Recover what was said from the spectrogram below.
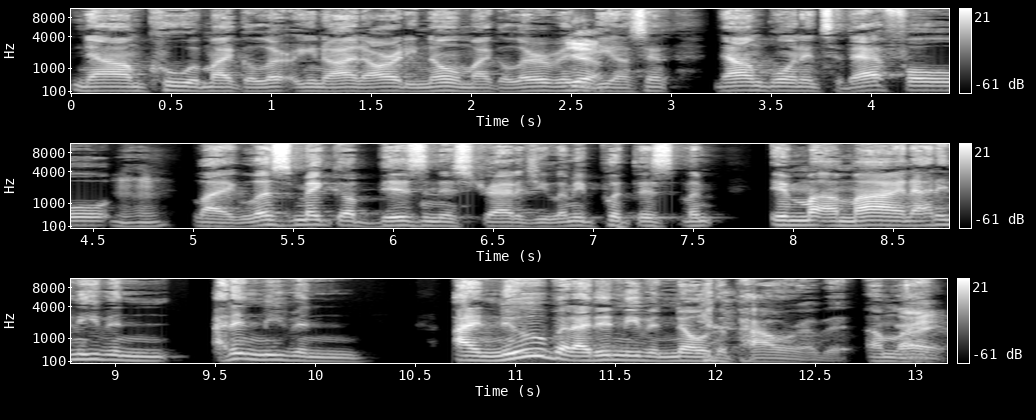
Now I'm cool with Michael. Ir- You know, I'd already known Michael Irvin, Yeah. Deion Sanders. Now I'm going into that fold. Mhm. Like, let's make a business strategy. Let me put this let me- in my mind. I didn't even. I didn't even. I knew, but I didn't even know the power of it. I'm like,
